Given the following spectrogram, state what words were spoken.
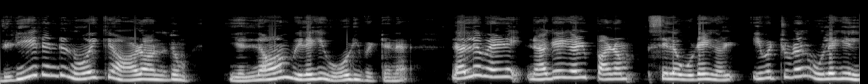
திடீரென்று நோய்க்கு ஆளானதும் எல்லாம் விலகி ஓடிவிட்டன. நல்ல வேளை நகைகள் பணம் சில உடைகள் இவற்றுடன் உலகில்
